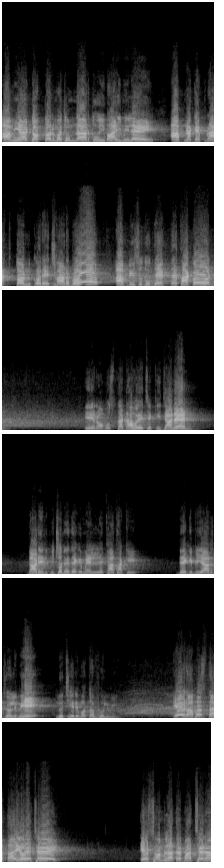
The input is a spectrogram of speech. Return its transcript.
আমি আর ডক্টর মজুমদার দুই ভাই মিলে আপনাকে প্রাক্তন করে ছাড়বো। আপনি শুধু দেখতে থাকুন। এর অবস্থাটা হয়েছে কি জানেন? গাড়ির পিছনে দেখবেন লেখা থাকে, দেখবি আর জ্বলবি, লুচির মতো ফুলবি। এর অবস্থা তাই হয়েছে। এ সামলাতে পারছে না।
